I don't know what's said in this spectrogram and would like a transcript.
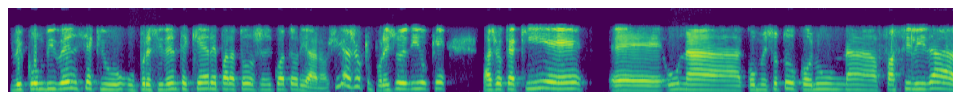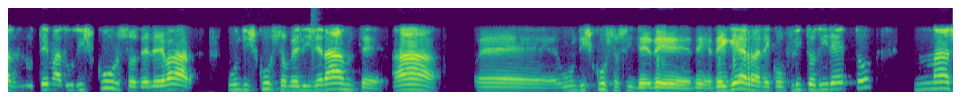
de convivência que o, o, presidente quer para todos os equatorianos? E acho que, por isso eu digo que, acho que aqui é eh, una, começou tudo com uma facilidade no tema do discurso, de levar um discurso beligerante a eh, un discurso sí, de, de, de, de, guerra, de conflicto directo, mas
